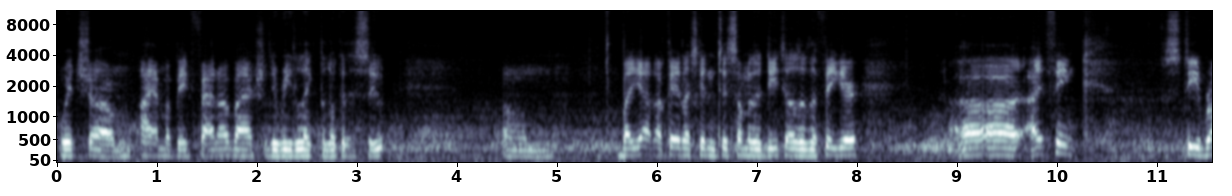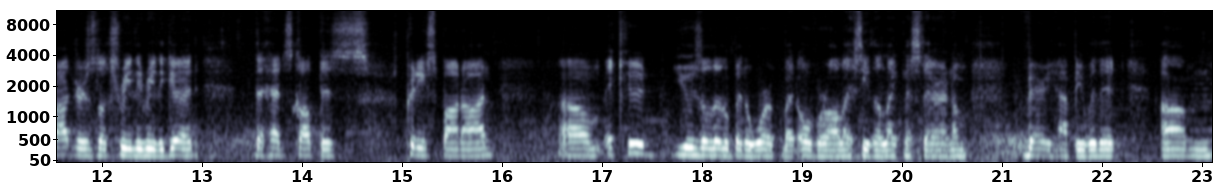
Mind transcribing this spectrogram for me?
which um, I am a big fan of. I actually really like the look of the suit. Um, but yeah, okay, let's get into some of the details of the figure. Uh, I think Steve Rogers looks really, really good. The head sculpt is pretty spot on. Um, it could use a little bit of work, but overall I see the likeness there and I'm very happy with it. Um,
